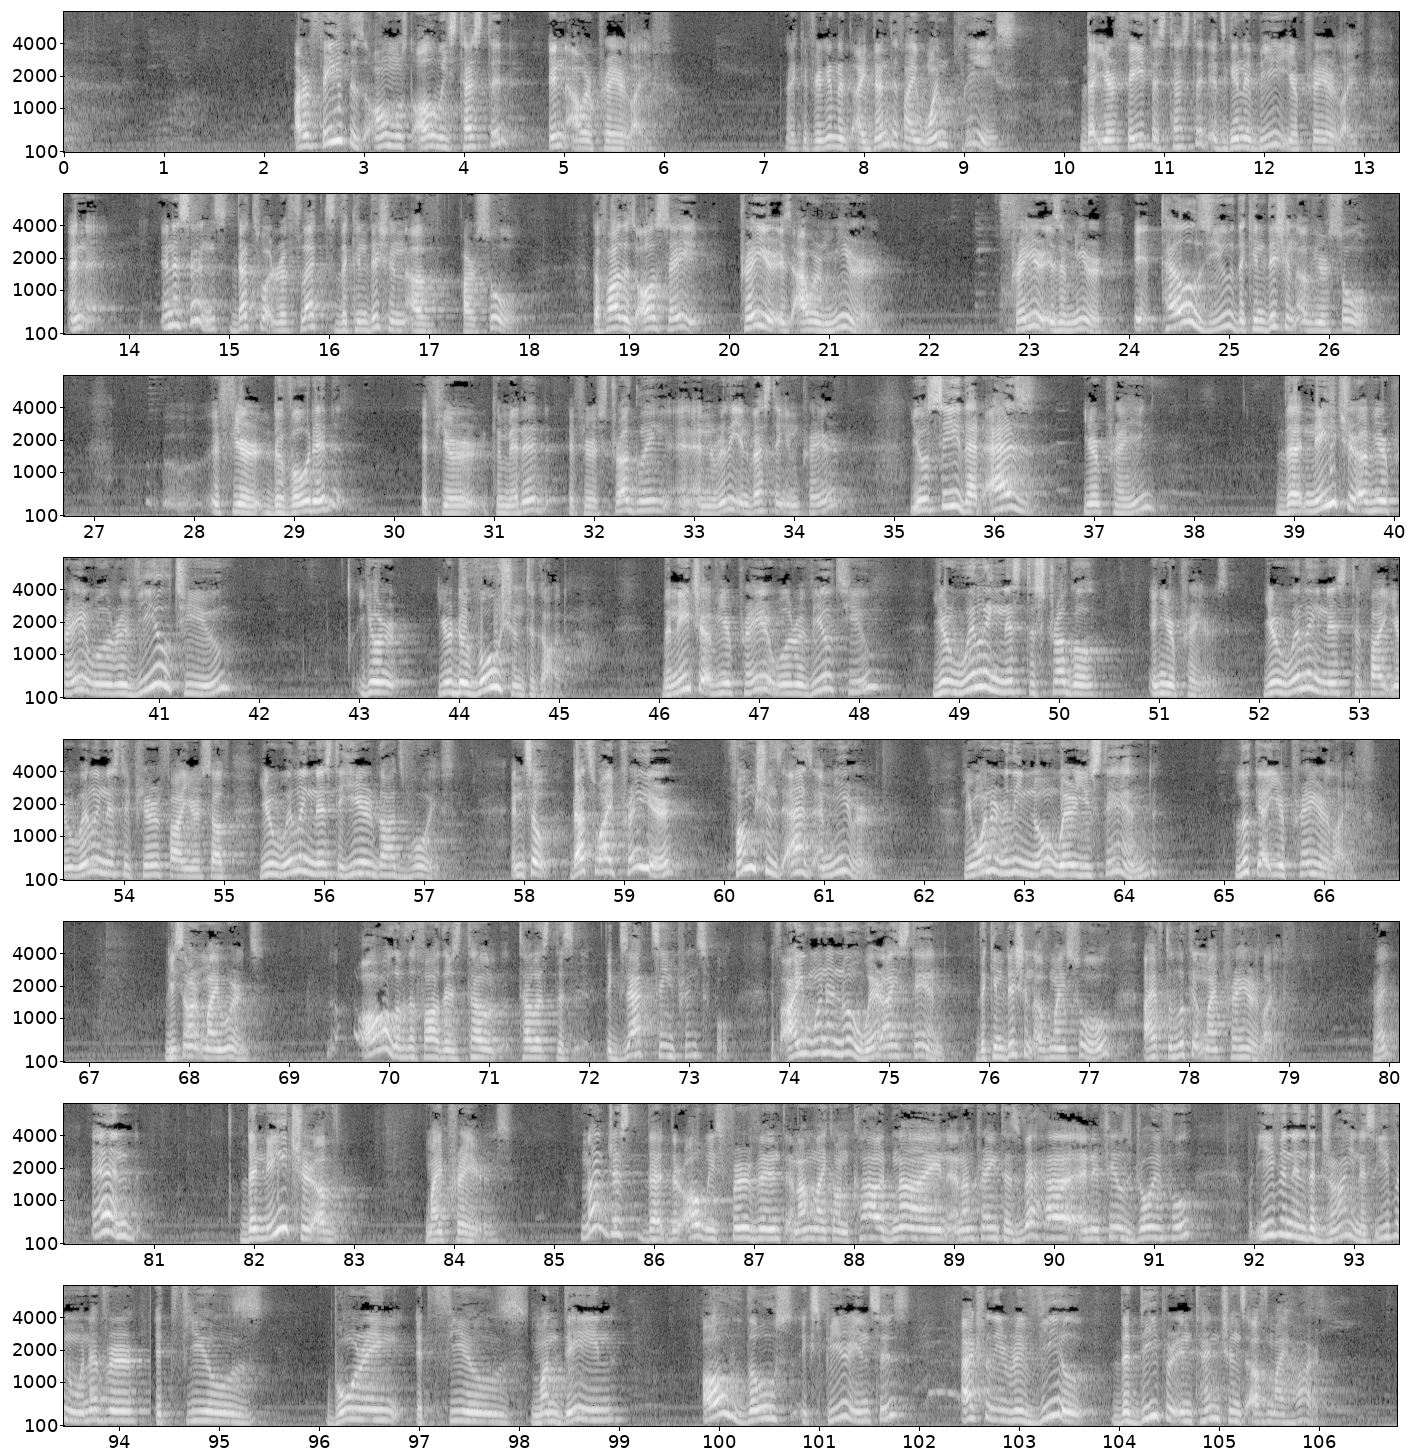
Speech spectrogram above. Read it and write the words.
Our faith is almost always tested in our prayer life. Like if you're going to identify one place that your faith is tested, it's going to be your prayer life. And in a sense, that's what reflects the condition of our soul. The fathers all say prayer is our mirror. Prayer is a mirror. It tells you the condition of your soul. If you're devoted, if you're committed, if you're struggling and, really investing in prayer, you'll see that as you're praying, the nature of your prayer will reveal to you your, your devotion to God. The nature of your prayer will reveal to you your willingness to struggle in your prayers. Your willingness to fight, your willingness to purify yourself, your willingness to hear God's voice. And so that's why prayer functions as a mirror. If you want to really know where you stand, look at your prayer life. These aren't my words. All of the fathers tell, tell us this exact same principle. If I want to know where I stand, the condition of my soul, I have to look at my prayer life. Right? And the nature of my prayers. Not just that they're always fervent and I'm like on cloud nine and I'm praying tasbihah and it feels joyful, but even in the dryness, even whenever it feels boring, it feels mundane, all those experiences actually reveal the deeper intentions of my heart.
